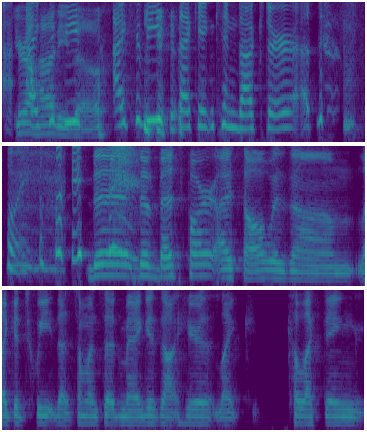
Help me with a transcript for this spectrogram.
I- You're a I could be though. I could be second conductor at this point. The the best part I saw was um like a tweet that someone said Meg is out here like collecting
